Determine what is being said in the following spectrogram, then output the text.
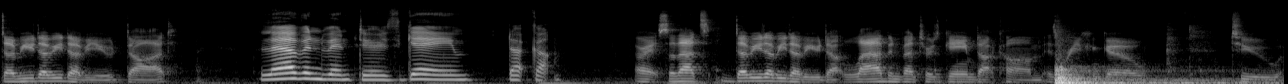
www. dot labinventorsgame.com. All right, so that's www.labinventorsgame.com is where you can go to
